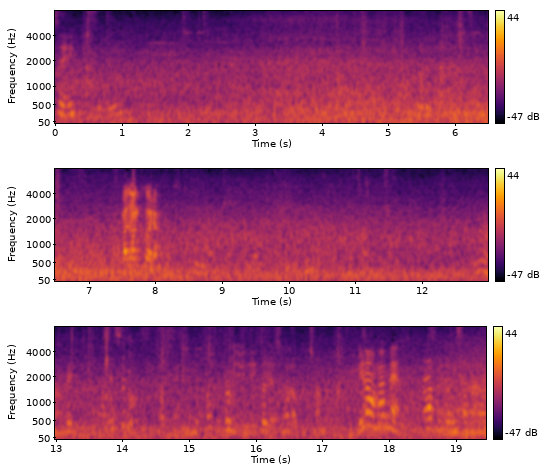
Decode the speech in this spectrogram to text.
Sì? Sì. Vado ancora. No, vedi. Adesso no. Ok, però mi devi togliere, se no la bruciamo. No, va bene. Ah, perché l'ho vista la...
